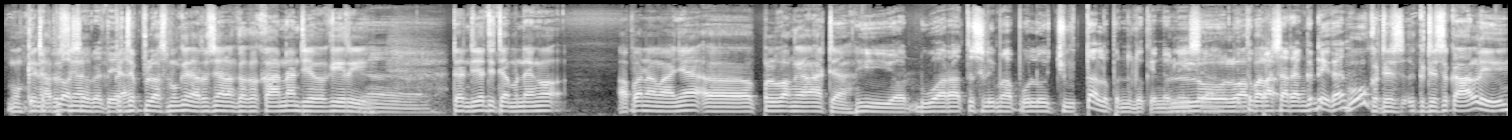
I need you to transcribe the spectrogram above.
Mungkin Kejeblos harusnya ya ya? kejeblos, mungkin harusnya langkah ke kanan dia ke kiri. Nah. Dan dia tidak menengok apa namanya eh, peluang yang ada. Iya, 250 juta loh penduduk Indonesia. Loh, loh, Itu apalah- pasar yang gede kan? Oh, gede gede sekali.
